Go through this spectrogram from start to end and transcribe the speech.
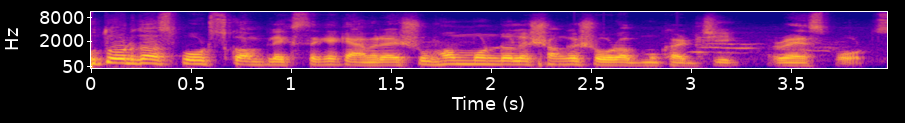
উত্তরদা স্পোর্টস কমপ্লেক্স থেকে ক্যামেরায় শুভম মণ্ডলের সঙ্গে সৌরভ মুখার্জি রে স্পোর্টস।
